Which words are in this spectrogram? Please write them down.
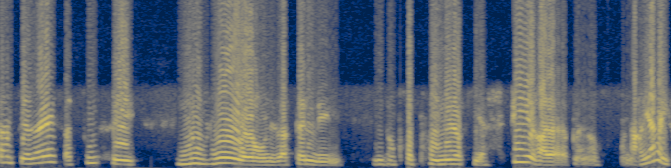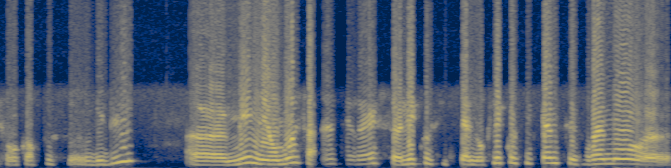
s'intéressent à tous ces nouveaux, on les appelle les les entrepreneurs qui aspirent à l'entrepreneuriat, ils sont encore tous au début, euh, mais néanmoins ça intéresse l'écosystème. Donc l'écosystème c'est vraiment euh,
